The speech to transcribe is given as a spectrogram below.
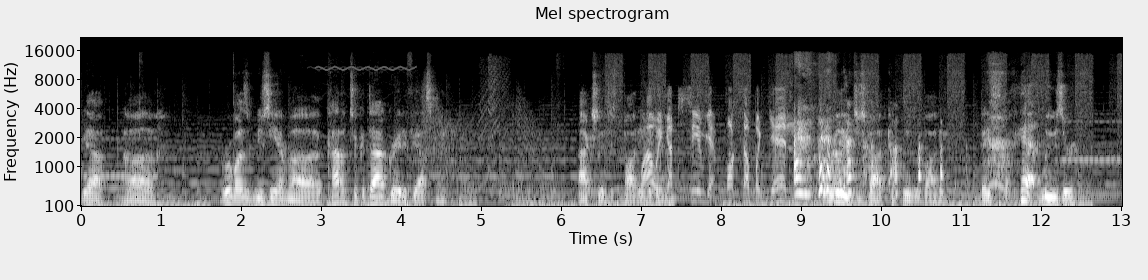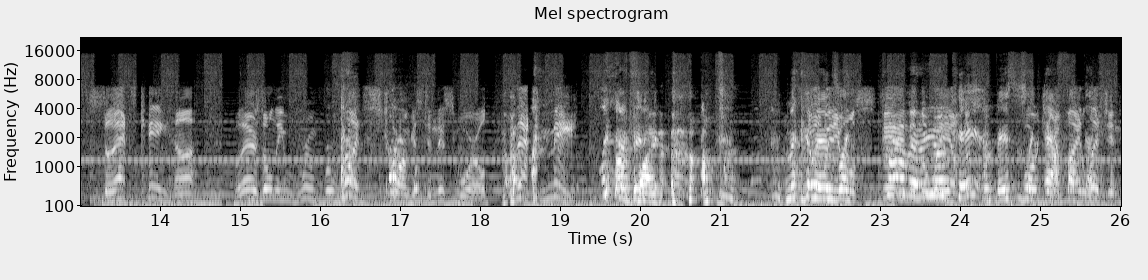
Yeah, uh, the Robots Museum uh, kind of took a downgrade, if you ask me. Actually, just bodied Wow, we got to see him get fucked up again. I really just got completely bodied. Basically, yeah, loser. so that's King, huh? Well, there's only room for one strongest in this world, and that's me. I'm flying. I'm, Mega Nobody Man's like, will stand "Proto in Man, the are you way okay?" of And the Bass is like, forging "Yeah, of my that." legend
